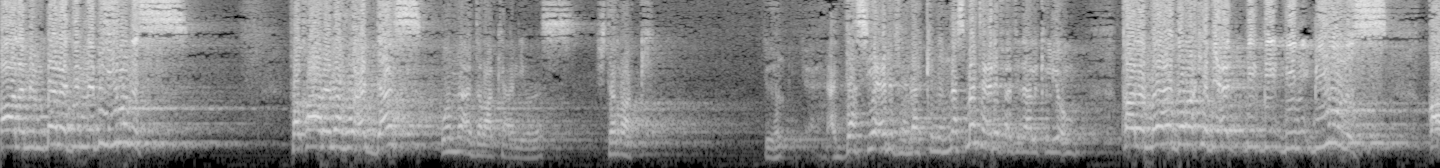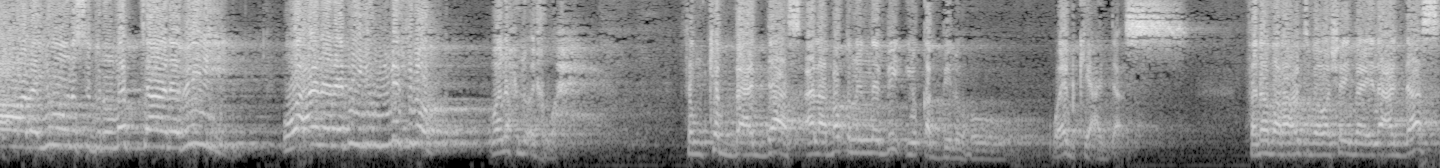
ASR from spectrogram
قال من بلد النبي يونس. فقال له عداس وما أدراك عن يونس؟ إيش دراك؟ عداس يعرفه لكن الناس ما تعرفه في ذلك اليوم. قال ما أدرك بيونس؟ قال يونس بن متى نبي؟ وأنا نبي مثله ونحن إخوة. فانكب عداس على بطن النبي يقبله ويبكي عداس. فنظر عتبة وشيبة إلى عداس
